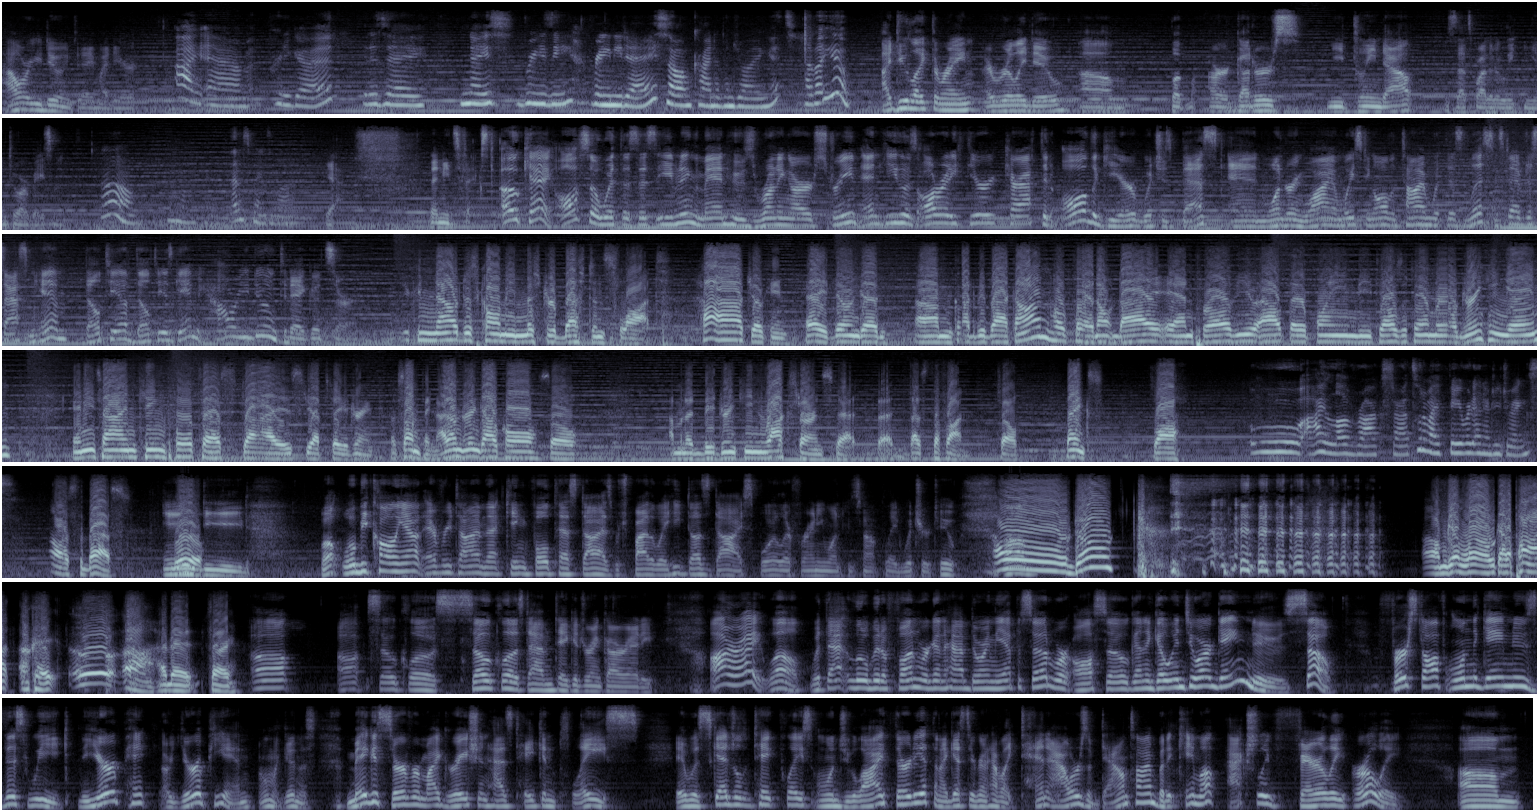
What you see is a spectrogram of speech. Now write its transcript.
how are you doing today, my dear? I am pretty good. It is a nice, breezy, rainy day, so I'm kind of enjoying it. How about you? I do like the rain, I really do. Um, but our gutters need cleaned out because that's why they're leaking into our basement. Oh, oh, that explains a lot. Yeah, that needs fixed. Okay, also with us this evening, the man who's running our stream and he who has already theory crafted all the gear, which is best, and wondering why I'm wasting all the time with this list instead of just asking him, Deltia of Deltia's Gaming. How are you doing today, good sir? You can now just call me Mr. Best in Slot. Ha ha, joking. Hey, doing good. Um, glad to be back on. Hopefully I don't die. And for all of you out there playing the Tales of Tamriel drinking game, anytime King Foltest dies, you have to take a drink of something. I don't drink alcohol, so I'm going to be drinking Rockstar instead. But that's the fun. So, thanks. Blah. Ooh, I love Rockstar. It's one of my favorite energy drinks. Oh, it's the best. Woo. Indeed. Well, we'll be calling out every time that King Foltest dies, which, by the way, he does die. Spoiler for anyone who's not played Witcher 2. Oh, um, don't! I'm getting low. Got a pot. Okay. Ah, I made it. Sorry. Oh, oh, so close. So close to having to take a drink already. All right. Well, with that little bit of fun we're going to have during the episode, we're also going to go into our game news. So, first off on the game news this week, the European or European, oh my goodness, mega server migration has taken place. It was scheduled to take place on July 30th, and I guess they're going to have like 10 hours of downtime, but it came up actually fairly early. Um,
